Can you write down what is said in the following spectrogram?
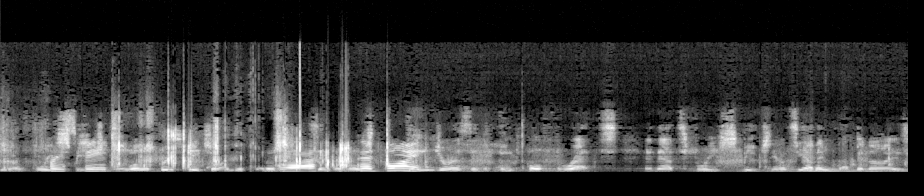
you know, free, Free speech. speech. go, well, it's free speech, so I'm just going to Yeah, say the most point. dangerous and hateful threats, and that's free speech. You know, see how they weaponize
